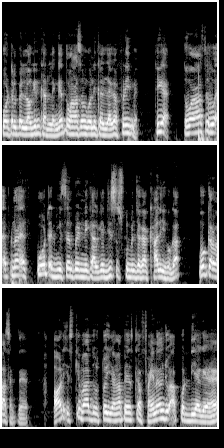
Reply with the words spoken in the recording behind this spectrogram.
पोर्टल पे लॉगिन कर लेंगे तो वहाँ से उनको निकल जाएगा फ्री में, ठीक है? तो वहाँ से वो अपना स्पोर्ट एडमिशन प्रिंट निकाल के जिस स्कूल में जगह खाली होगा, वो करवा सकते हैं। और इसके बाद दोस्तों, यहाँ पे इसका फाइनल जो आपको दिया गया है,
